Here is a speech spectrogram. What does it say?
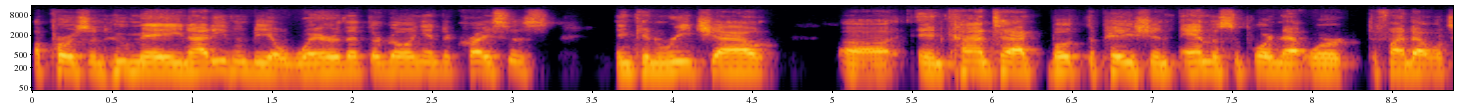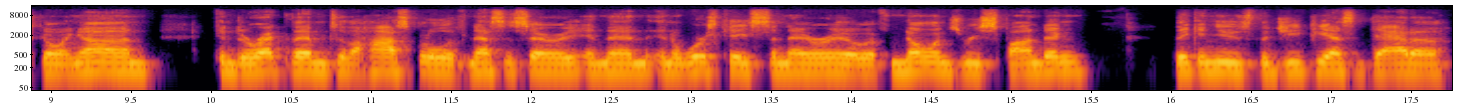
a person who may not even be aware that they're going into crisis and can reach out uh, and contact both the patient and the support network to find out what's going on can direct them to the hospital if necessary. And then in a worst case scenario if no one's responding they can use the gps data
